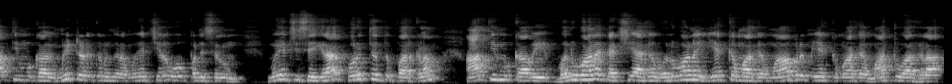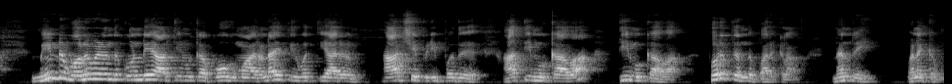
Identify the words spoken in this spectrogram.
அதிமுகவை மீட்டெடுக்கணுங்கிற முயற்சியில் ஓ பன்னீர்செல்வம் முயற்சி செய்கிறார். பொறுத்திருந்து பார்க்கலாம். அதிமுகவை வலுவான கட்சியாக வலுவான இயக்கமாக மாபெரும் இயக்கமாக மாற்றுவார்களா? மீண்டும் வலுவிழந்து கொண்டே அதிமுக போகுமா? ரெண்டாயிரத்தி இருபத்தி ஆறு ஆட்சியை பிடிப்பது அதிமுகவா? திமுகவா? பொறுத்திருந்து பார்க்கலாம். நன்றி வணக்கம்.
